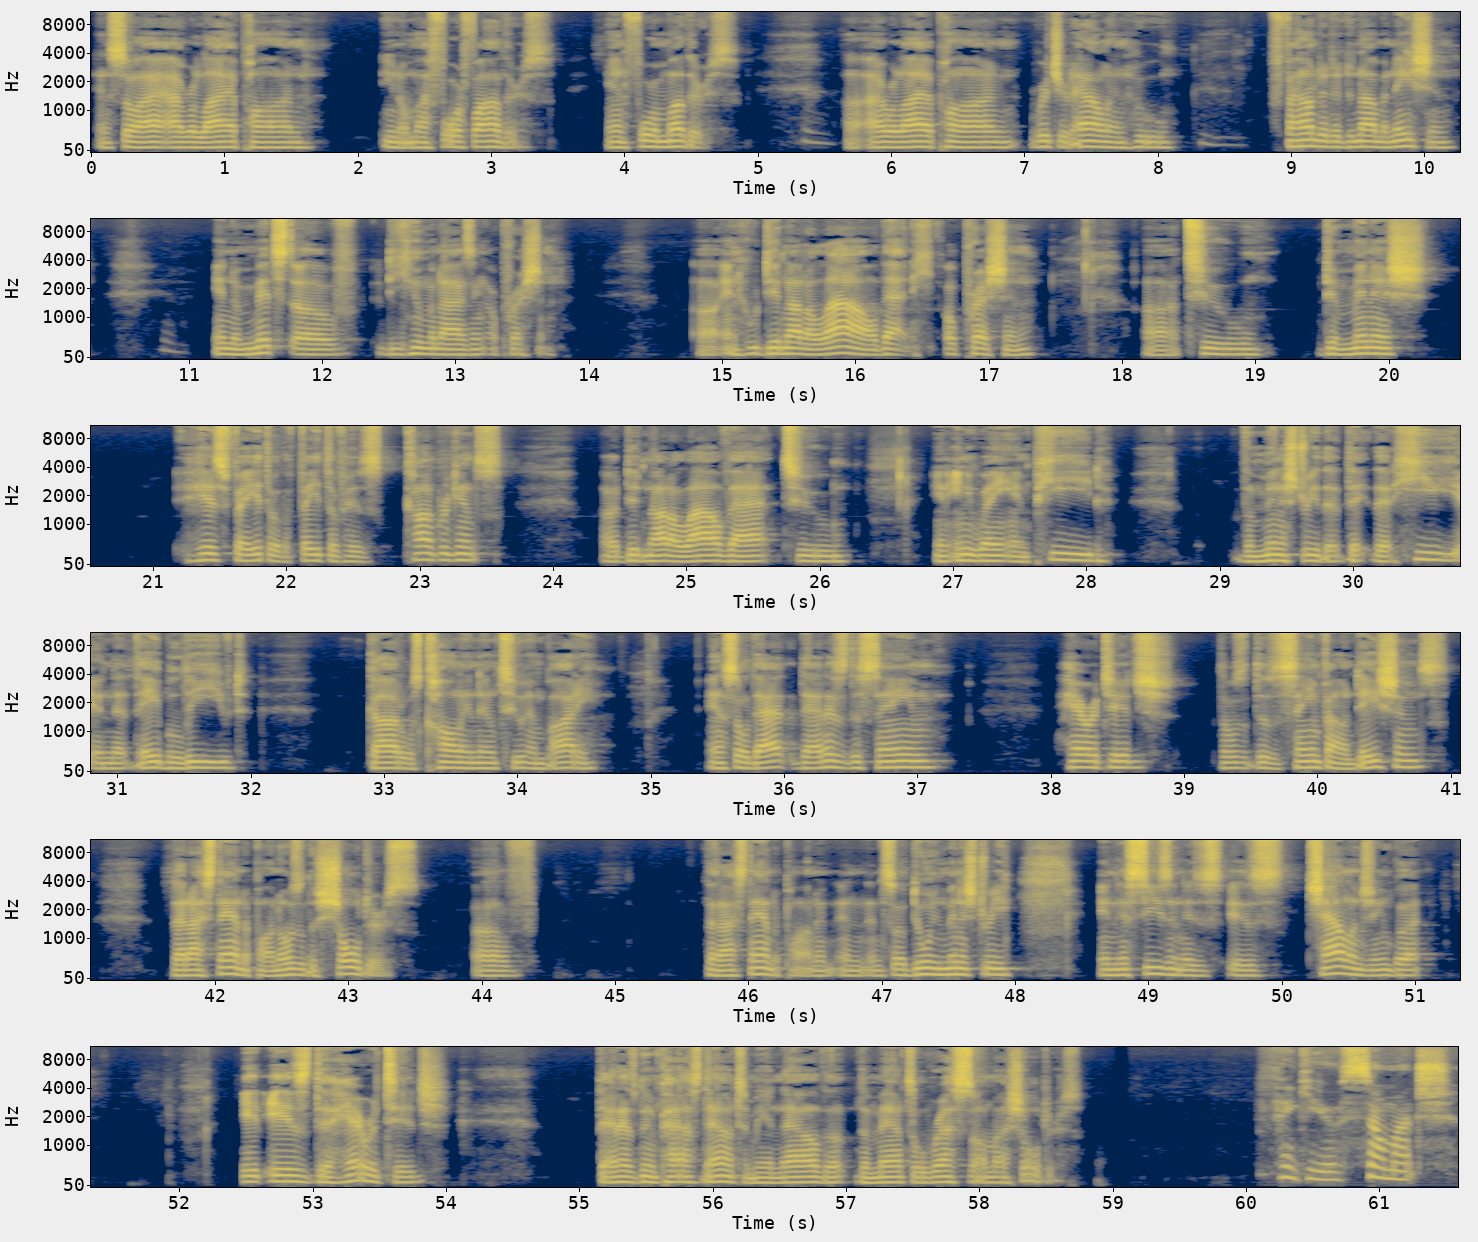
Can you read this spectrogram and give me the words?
And so I, I rely upon, you know, my forefathers and foremothers. Uh, I rely upon Richard Allen, who founded a denomination in the midst of dehumanizing oppression uh, and who did not allow that oppression uh, to diminish his faith or the faith of his congregants, uh, did not allow that to in any way impede the ministry that they, that he and that they believed God was calling them to embody. And so that that is the same heritage, those are the same foundations that I stand upon. Those are the shoulders of that I stand upon. And, and, and so doing ministry in this season is, is challenging, but it is the heritage that has been passed down to me. And now the, the mantle rests on my shoulders. Thank you so much,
